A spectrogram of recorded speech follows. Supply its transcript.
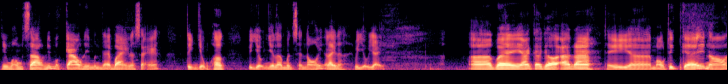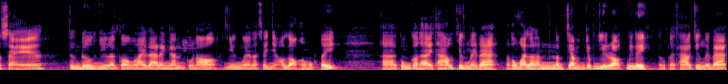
Nhưng mà không sao nếu mà cao thì mình để bàn nó sẽ tiện dụng hơn. Ví dụ như là mình sẽ nói ở đây nè ví dụ vậy. À, về AKG ARA thì à, mẫu thiết kế nó sẽ tương đương như là con Lyra đàn anh của nó nhưng mà nó sẽ nhỏ gọn hơn một tí à, cũng có thể tháo chân này ra. Nó không phải là 500 giống như rod Mini. Nó có thể tháo chân này ra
